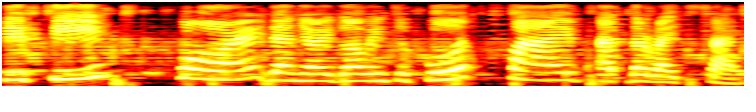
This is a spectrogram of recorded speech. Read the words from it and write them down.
54. Then, you're going to put 5 at the right side.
